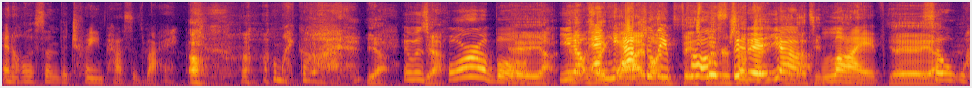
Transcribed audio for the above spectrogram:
And all of a sudden the train passes by. Oh. oh my God. Yeah. It was yeah. horrible. Yeah, yeah, yeah. You and know, and like he actually posted it. Yeah. Oh, live. Yeah, yeah, yeah. So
